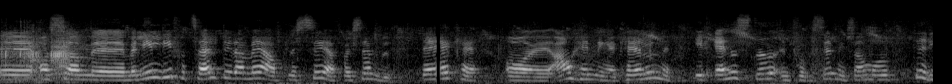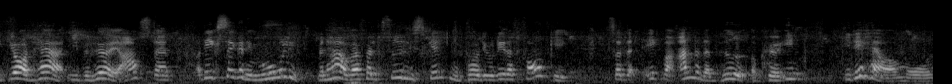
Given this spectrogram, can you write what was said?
Øh, og som øh, Malene lige fortalte, det der med at placere for eksempel data og øh, afhentning af kaldene et andet sted end på besætningsområdet, det har de gjort her i behørig afstand. Og det er ikke sikkert, det er muligt, men har i hvert fald tydelig skiltning på, at det var det, der foregik. Så der ikke var andre, der behøvede at køre ind i det her område.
